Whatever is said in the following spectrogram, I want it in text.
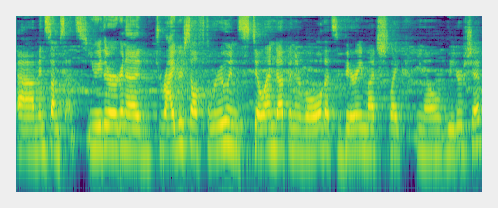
Um, in some sense, you either are going to drive yourself through and still end up in a role that's very much like you know leadership,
